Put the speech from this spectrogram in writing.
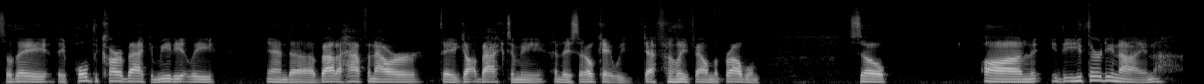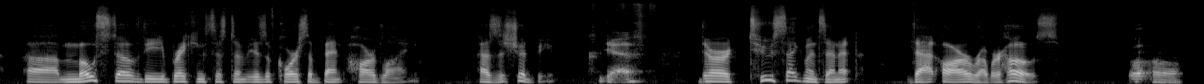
So they they pulled the car back immediately, and uh, about a half an hour they got back to me and they said, "Okay, we definitely found the problem." So on the E39, uh, most of the braking system is, of course, a bent hard line, as it should be. Yes. There are two segments in it that are rubber hose. Uh oh.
